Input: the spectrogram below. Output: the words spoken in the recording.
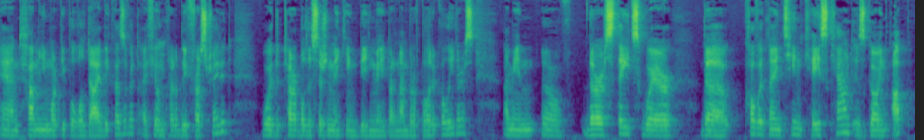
and how many more people will die because of it. I feel incredibly frustrated with the terrible decision making being made by a number of political leaders. I mean, uh, there are states where the COVID 19 case count is going up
